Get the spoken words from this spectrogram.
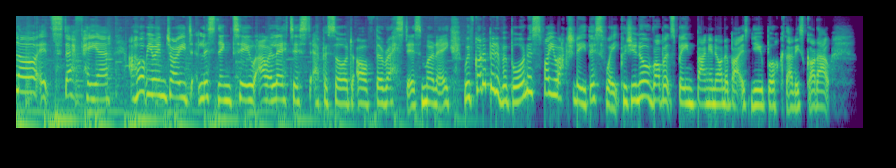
Hello, it's Steph here. I hope you enjoyed listening to our latest episode of The Rest is Money. We've got a bit of a bonus for you actually this week because you know Robert's been banging on about his new book that he's got out.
